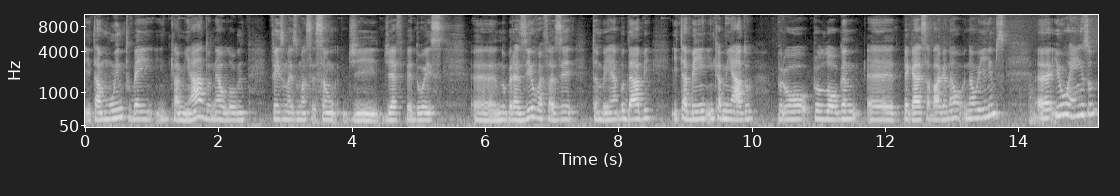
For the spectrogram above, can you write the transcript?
e está muito bem encaminhado, né? O Logan fez mais uma sessão de, de FP2 uh, eh, no Brasil, vai fazer também em Abu Dhabi e está bem encaminhado pro, pro Logan uh, pegar essa vaga na, na Williams. Uh, e o Enzo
